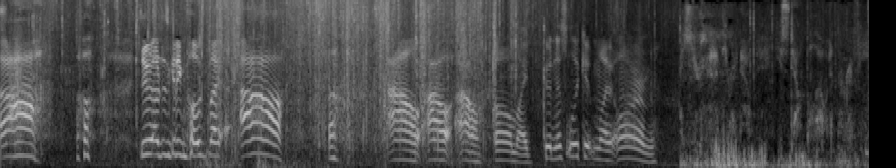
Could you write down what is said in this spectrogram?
Ah! Oh. Dude, I'm just getting poked by. Ah! Ah. Ow, ow, ow. Oh my goodness, look at my arm. I hear Matthew right now. He's down below in the ravine.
